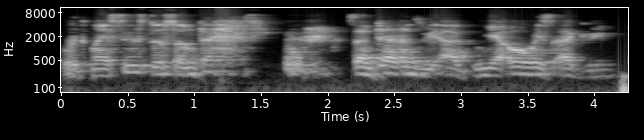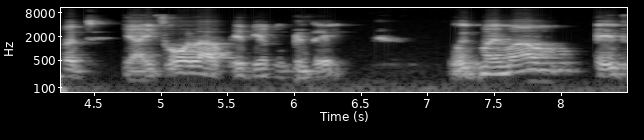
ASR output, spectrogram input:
with my sister sometimes. sometimes we argue. We are always arguing, but yeah, it's all up at the end of the day. With my mom, it,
